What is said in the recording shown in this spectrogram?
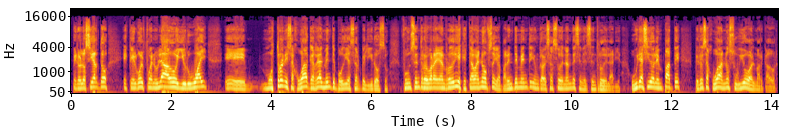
Pero lo cierto es que el gol fue anulado y Uruguay eh, mostró en esa jugada que realmente podía ser peligroso. Fue un centro de Brian Rodríguez que estaba en offside aparentemente y un cabezazo de Nández en el centro del área. Hubiera sido el empate, pero esa jugada no subió al marcador.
